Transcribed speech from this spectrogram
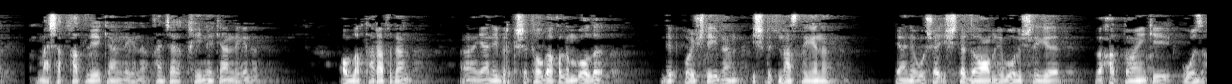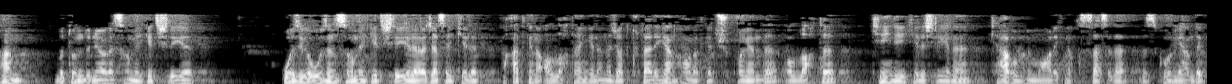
mashaqqatli ekanligini qanchalik qiyin ekanligini olloh tarafidan e, ya'ni bir kishi tavba qildim bo'ldi deb qo'yishligi bilan ish bitmasligini ya'ni o'sha ishda davomli bo'lishligi va hattoki o'zi ham butun dunyoga sig'may ketishligi o'ziga o'zini sig'may ketishligi darajasiga kelib faqatgina ollohdangina najot kutadigan holatga tushib qolganda ollohni kengligi kelishligini kabu ibn molikni qissasida biz ko'rgandik.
